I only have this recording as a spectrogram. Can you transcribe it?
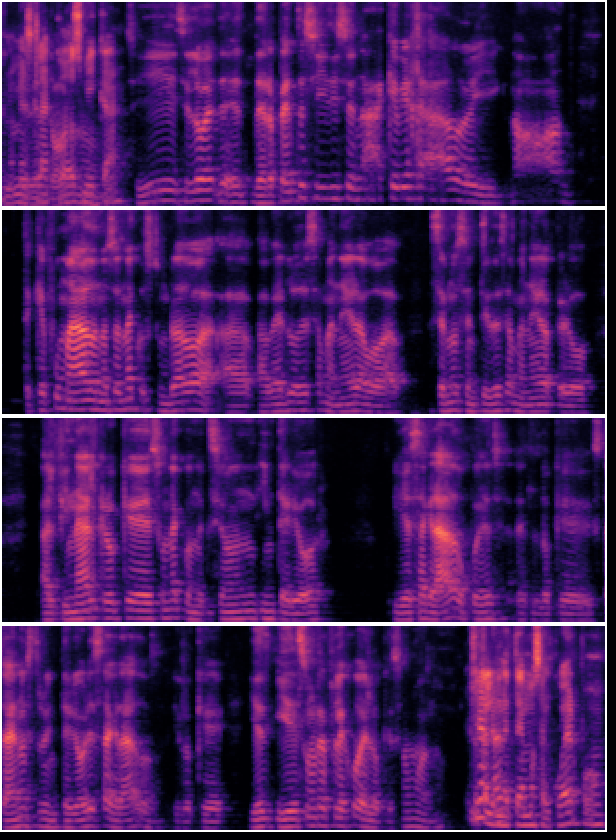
Una mezcla entorno. cósmica. Sí, sí, lo, de, de repente sí dicen, ah, qué viajado, y no, te qué fumado, nos han acostumbrado a, a- a verlo de esa manera o a hacernos sentir de esa manera, pero al final creo que es una conexión interior y es sagrado, pues, es lo que está en nuestro interior es sagrado y, lo que, y, es, y es un reflejo de lo que somos, ¿no? Es lo que le metemos al cuerpo.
